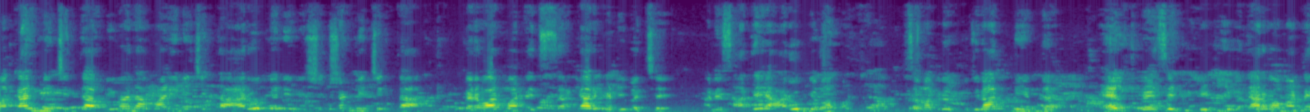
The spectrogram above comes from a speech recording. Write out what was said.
મકાનની ચિંતા, પીવાના પાણીની ચિંતા, આરોગ્યની શિક્ષણની ચિંતા કરવા માટે સરકાર કટિબદ્ધ છે. અને સાથે આરોગ્યમાં પણ સમગ્ર ગુજરાતની અંદર હેલ્થ ફેસિલિટી વધારવા માટે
